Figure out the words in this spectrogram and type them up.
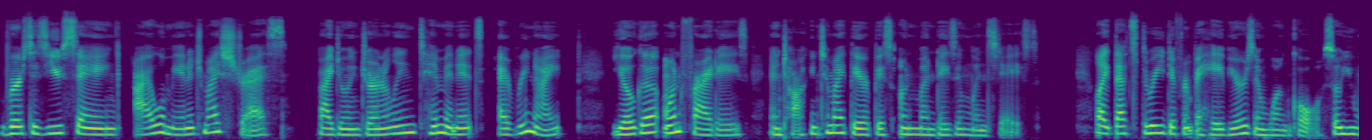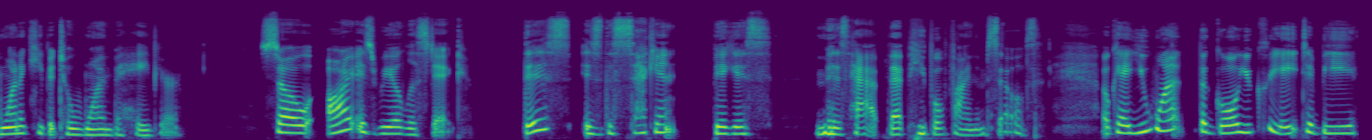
versus you saying, I will manage my stress by doing journaling 10 minutes every night, yoga on Fridays, and talking to my therapist on Mondays and Wednesdays. Like that's three different behaviors and one goal. So you want to keep it to one behavior. So R is realistic. This is the second biggest mishap that people find themselves. Okay. You want the goal you create to be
